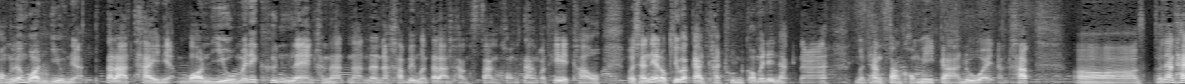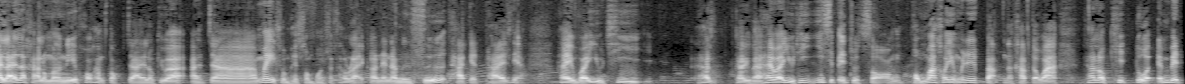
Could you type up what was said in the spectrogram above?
ของเรื่อง bond yield เนี่ยตลาดไทยเนี่ย bond yield ไม่ได้ขึ้นแรงขนาดนั้นนะครับไม่เหมือนตลาดทางฝั่งของต่างประเทศเขา เพราะฉะนั้นเนี่ยเราคิดว่าการขาดทุนก็ไม่ได้หนักหนาเหมือนทางฝั่งของอเมริกาด้วยนะครับเพราะฉะนั้นไทยไลฟ์ราคาลงมาตรงนี้เพราะความตกใจเราคิดว่าอาจจะไม่สมเหตุสมผลสักเท่าไหร่ก็แนะนำเป็นซื้อ target price เนี่ยให้ไว้อยู่ที่ การขายให้ไว้อยู่ที่ 21.2 ผมว่าเขายังไม่ได้ปรับนะครับ แต่ว่าถ้าเราคิดตัว embed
